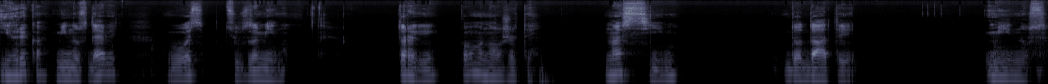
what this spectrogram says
y мінус 9 ось цю заміну. 3 помножити на 7, додати мінус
